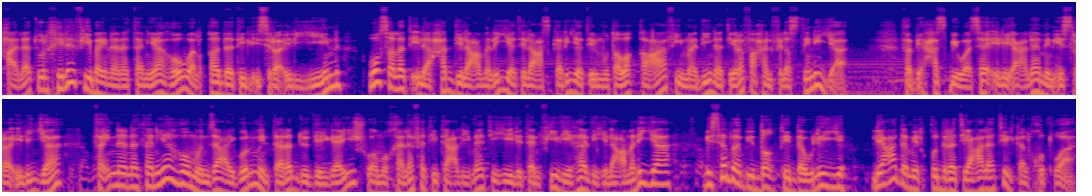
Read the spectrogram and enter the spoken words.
حالات الخلاف بين نتنياهو والقادة الإسرائيليين وصلت إلى حد العملية العسكرية المتوقعة في مدينة رفح الفلسطينية. فبحسب وسائل إعلام إسرائيلية فإن نتنياهو منزعج من تردد الجيش ومخالفة تعليماته لتنفيذ هذه العملية بسبب الضغط الدولي لعدم القدرة على تلك الخطوة.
